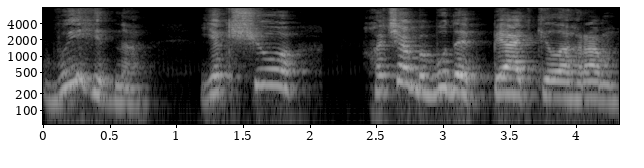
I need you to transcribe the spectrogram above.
вигідна, якщо хоча б буде 5 кг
